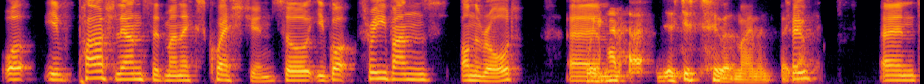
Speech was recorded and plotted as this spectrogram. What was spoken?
Well, you've partially answered my next question. So you've got three vans on the road. Um, had, uh, there's just two at the moment. two. Yeah. And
